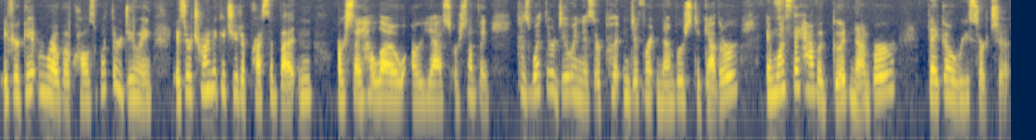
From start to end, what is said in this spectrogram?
If you're getting robocalls, what they're doing is they're trying to get you to press a button or say hello or yes or something. Because what they're doing is they're putting different numbers together. And once they have a good number, they go research it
